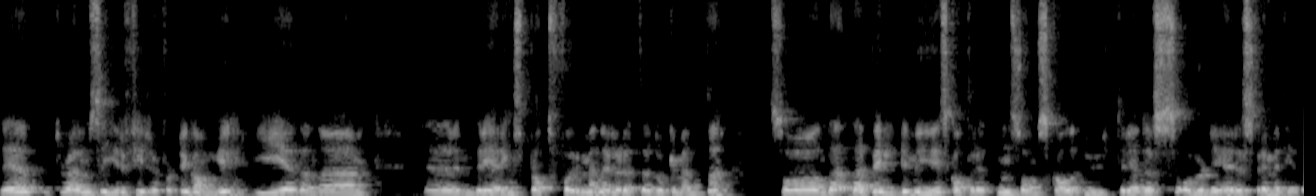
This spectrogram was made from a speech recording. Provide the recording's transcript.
det tror jeg de sier 44 ganger i denne uh, regjeringsplattformen eller dette dokumentet. Så det, det, er veldig mye i skatteretten som skal utredes og vurderes frem i tid.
